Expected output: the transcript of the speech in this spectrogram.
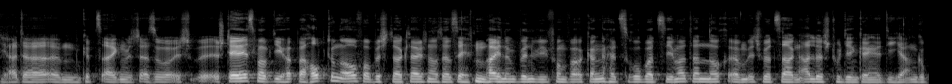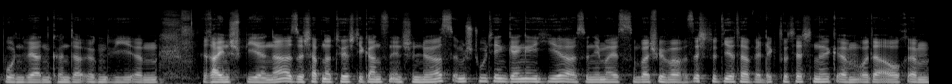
Ja, da ähm, gibt es eigentlich, also ich, ich stelle jetzt mal die Behauptung auf, ob ich da gleich noch derselben Meinung bin wie vom Vergangenheits-Robert Seemer dann noch. Ähm, ich würde sagen, alle Studiengänge, die hier angeboten werden, können da irgendwie ähm, reinspielen. Ne? Also ich habe natürlich die ganzen Ingenieurs im Studiengänge hier. Also nehmen wir jetzt zum Beispiel, was ich studiert habe, Elektrotechnik ähm, oder auch ähm,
